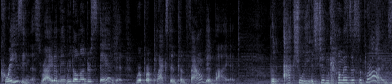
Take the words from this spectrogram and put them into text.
craziness, right? I mean, we don't understand it. We're perplexed and confounded by it. But actually, it shouldn't come as a surprise.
